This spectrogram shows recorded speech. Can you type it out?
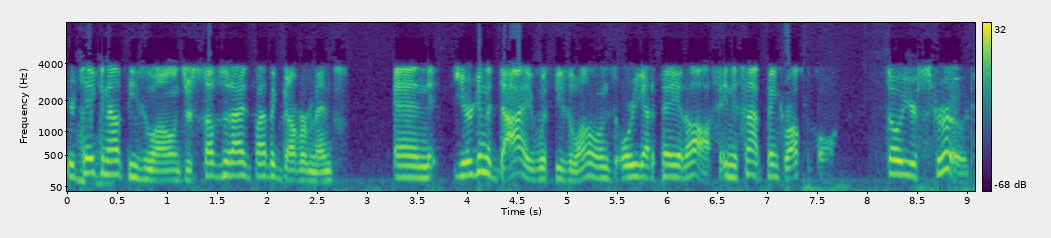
You're taking out these loans. You're subsidized by the government, and you're going to die with these loans, or you got to pay it off, and it's not bankruptable. So you're screwed.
